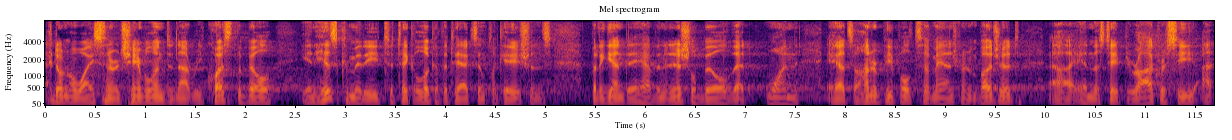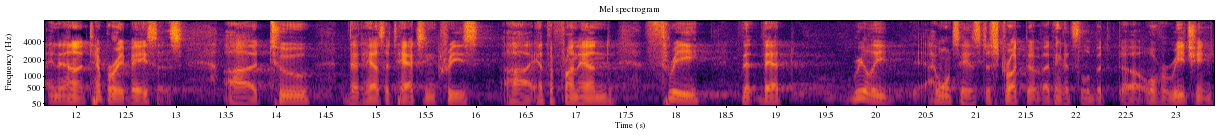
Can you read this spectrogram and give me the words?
I don't know why Senator Chamberlain did not request the bill in his committee to take a look at the tax implications. But again, to have an initial bill that one adds 100 people to management and budget uh, and the state bureaucracy, uh, and on a temporary basis. Uh, two, that has a tax increase uh, at the front end. Three, that, that really I won't say is destructive, I think that's a little bit uh, overreaching,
